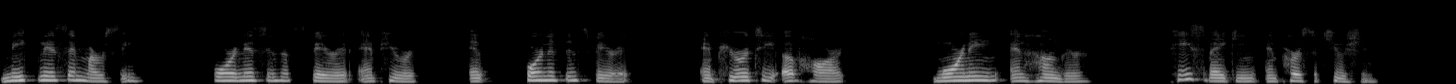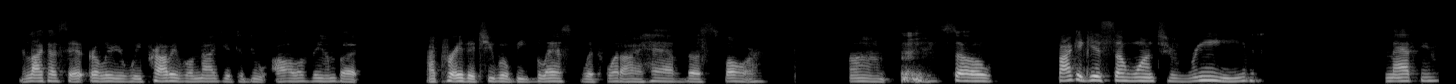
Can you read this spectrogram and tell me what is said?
meekness and mercy, poorness in the spirit and pure, and poorness in spirit and purity of heart, mourning and hunger, peacemaking and persecution. And like I said earlier, we probably will not get to do all of them, but I pray that you will be blessed with what I have thus far. Um, so if I could get someone to read Matthew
